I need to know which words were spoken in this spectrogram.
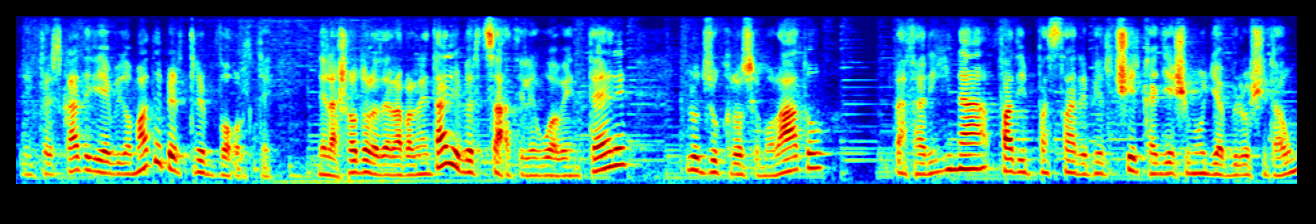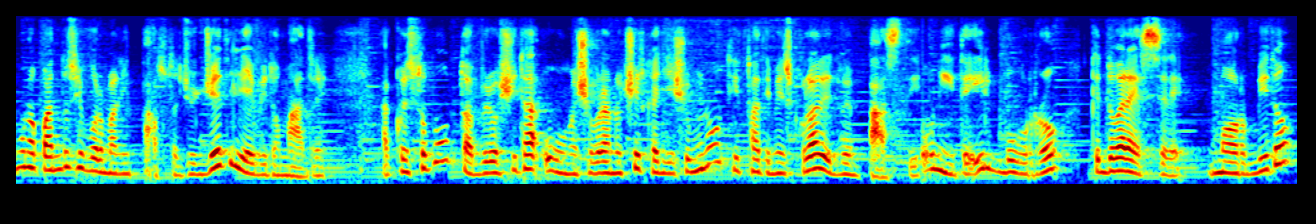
Rinfrescate il lievito madre per tre volte. Nella ciotola della planetaria versate le uova intere, lo zucchero semolato, la farina fate impastare per circa 10 minuti a velocità 1, quando si forma l'impasto aggiungete il lievito madre. A questo punto a velocità 1 ci vorranno circa 10 minuti fate mescolare i due impasti. Unite il burro che dovrà essere morbido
